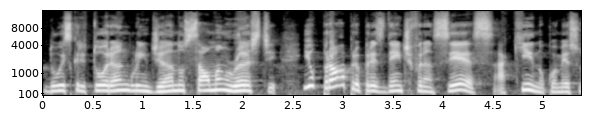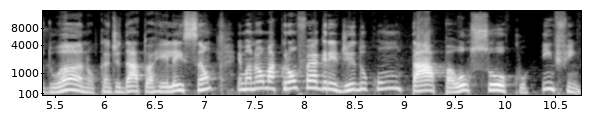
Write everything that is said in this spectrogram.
do escritor anglo-indiano Salman Rushdie e o próprio presidente francês, aqui no começo do ano, candidato à reeleição, Emmanuel Macron foi agredido com um tapa ou soco, enfim.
